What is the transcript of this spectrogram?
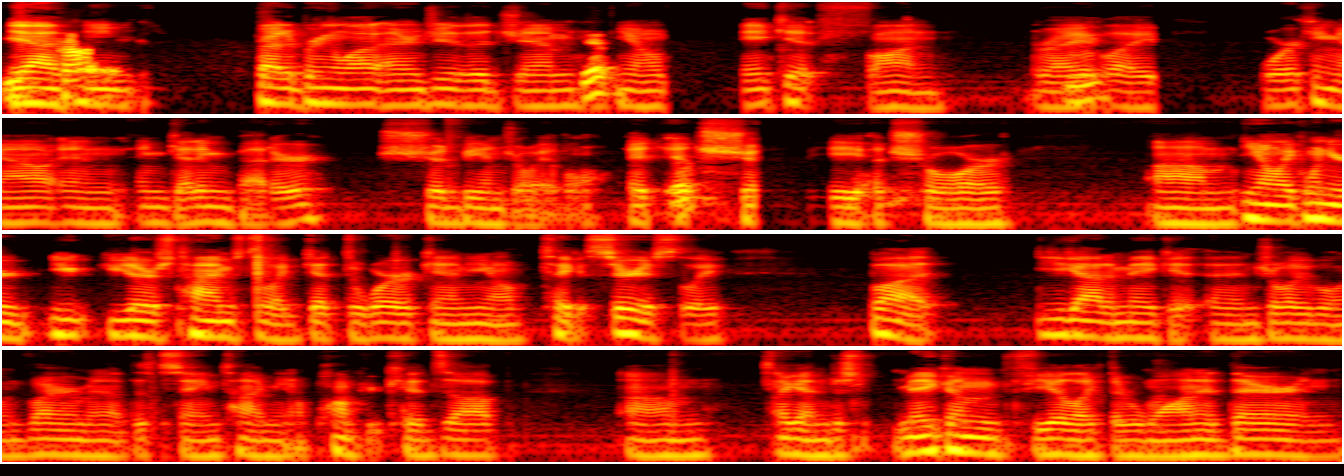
yeah. Probably, try to bring a lot of energy to the gym. Yep. You know, make it fun, right? Mm-hmm. Like working out and and getting better should be enjoyable. It it should be a chore. Um, you know, like when you're you, you there's times to like get to work and you know take it seriously, but you got to make it an enjoyable environment at the same time. You know, pump your kids up. Um, again, just make them feel like they're wanted there and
